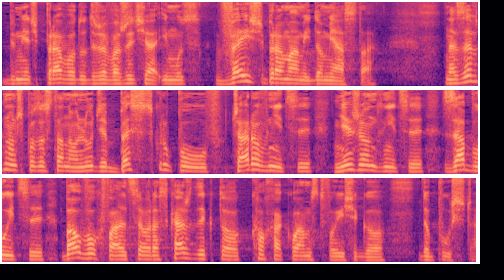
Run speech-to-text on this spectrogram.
by mieć prawo do drzewa życia i móc wejść bramami do miasta. Na zewnątrz pozostaną ludzie bez skrupułów, czarownicy, nierządnicy, zabójcy, bałwochwalcy oraz każdy, kto kocha kłamstwo i się go dopuszcza.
